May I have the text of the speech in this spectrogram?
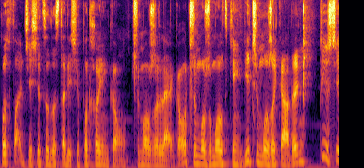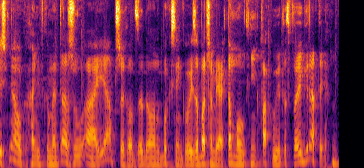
Pochwalcie się, co dostaliście pod choinką. Czy może Lego, czy może Mold Kingi, czy może Kadeń? Piszcie śmiało, kochani, w komentarzu, a ja przechodzę do unboxingu i zobaczymy, jak tam Mold King pakuje te swoje graty.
